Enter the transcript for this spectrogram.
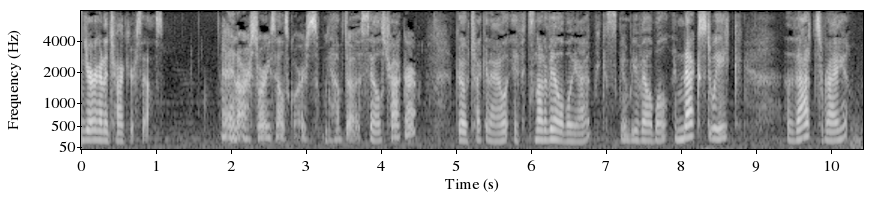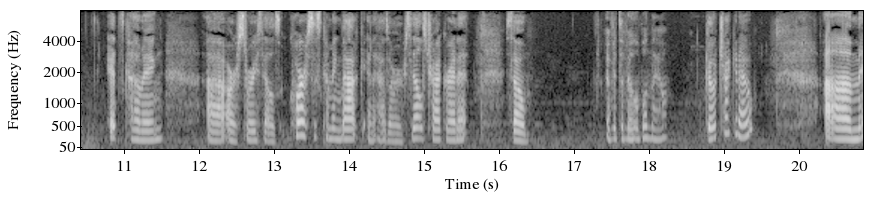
you're going to track your sales. In our story sales course, we have the sales tracker. Go check it out if it's not available yet because it's going to be available next week. That's right. It's coming. Uh, our story sales course is coming back and it has our sales tracker in it. So if it's available now, go check it out. Um,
